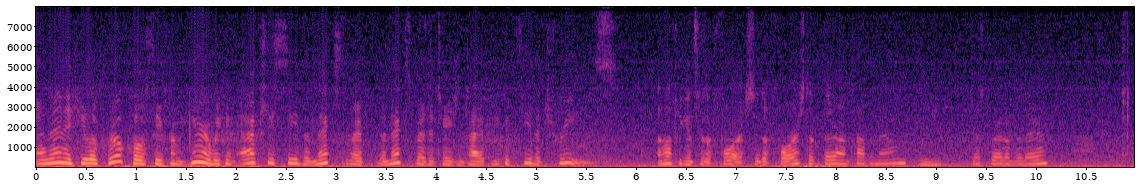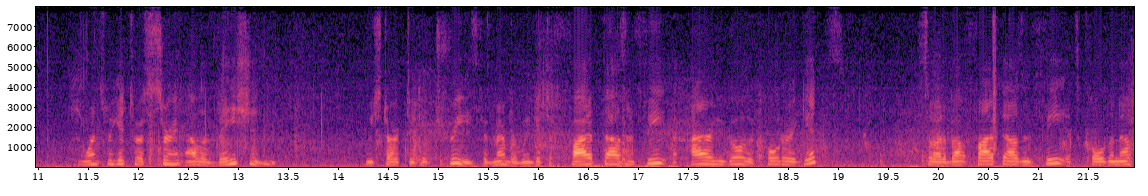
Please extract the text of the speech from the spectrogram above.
And then if you look real closely from here, we can actually see the next the next vegetation type. You can see the trees. I don't know if you can see the forest. See the forest up there on top of the mountain? Mm-hmm. Just right over there. Once we get to a certain elevation, we start to get trees. Because remember, when we get to 5,000 feet, the higher you go, the colder it gets. So at about 5,000 feet, it's cold enough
